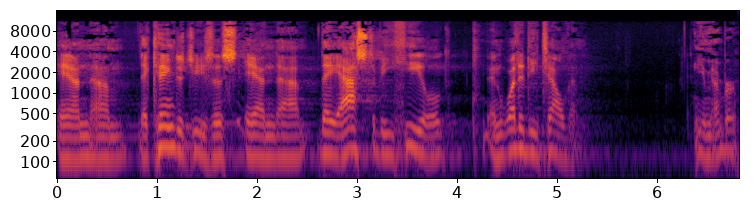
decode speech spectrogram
And um, they came to Jesus and uh, they asked to be healed. And what did he tell them? You remember?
